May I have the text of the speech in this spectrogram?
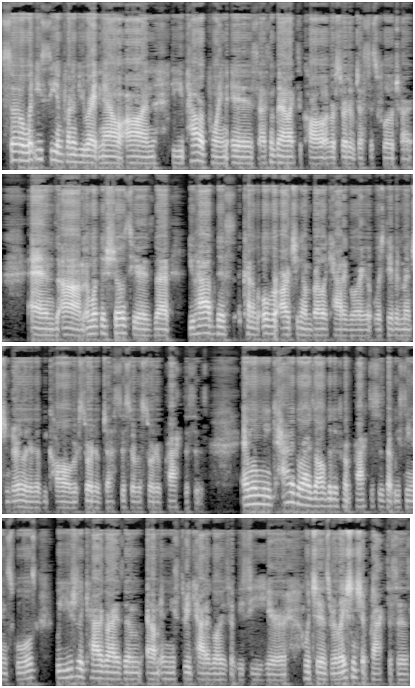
So what you see in front of you right now on the PowerPoint is uh, something I like to call a restorative justice flowchart. And, um, and what this shows here is that you have this kind of overarching umbrella category, which David mentioned earlier, that we call restorative justice or restorative practices. And when we categorize all the different practices that we see in schools, we usually categorize them um, in these three categories that we see here, which is relationship practices,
